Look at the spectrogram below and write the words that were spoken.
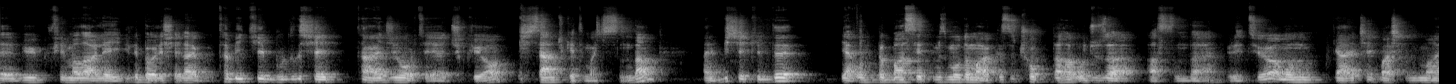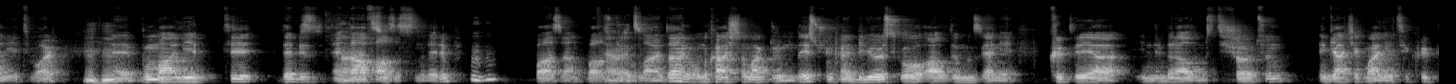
e, büyük firmalarla ilgili böyle şeyler var. Tabii ki burada da şey tercihi ortaya çıkıyor. Kişisel tüketim açısından. Hani bir şekilde yani o bahsettiğimiz moda markası çok daha ucuza aslında üretiyor ama onun gerçek başka bir maliyeti var. Hı hı. E, bu maliyeti de biz yani evet. daha fazlasını verip hı hı. bazen bazı evet. durumlarda hani onu karşılamak durumundayız. Çünkü hani biliyoruz ki o aldığımız yani 40 liraya indirimden aldığımız tişörtün e, gerçek maliyeti 40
